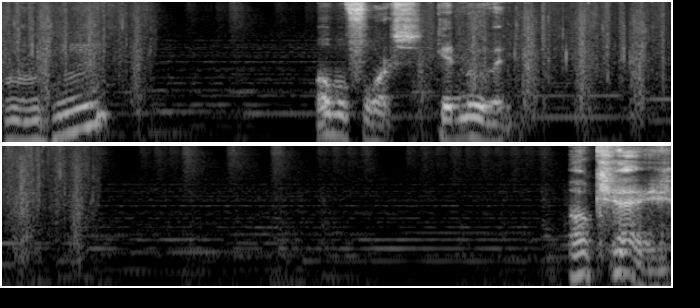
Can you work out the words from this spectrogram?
Mm-hmm. Mobile force, get moving. Okay,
